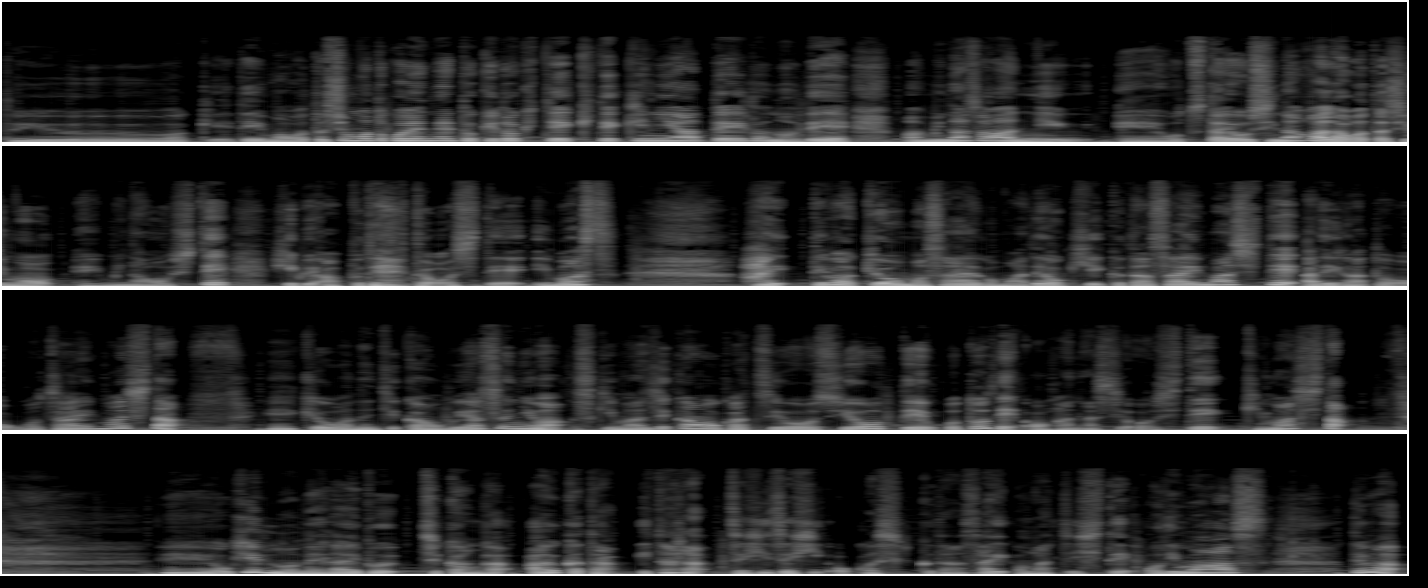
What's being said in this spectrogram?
というわけで、まあ、私もこれね時々定期的にやっているので、まあ、皆さんに、えー、お伝えをしながら私も、えー、見直して日々アップデートをしています。はい。では今日も最後までお聴きくださいましてありがとうございました、えー、今日はね時間を増やすには隙間時間を活用しようということでお話をしてきました。えー、お昼のね、ライブ、時間が合う方いたら、ぜひぜひお越しください。お待ちしております。では、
